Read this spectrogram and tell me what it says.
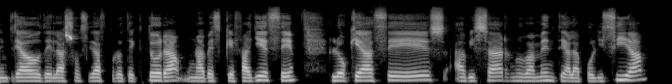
empleado de la sociedad protectora, una vez que fallece, lo que hace es avisar nuevamente a la policía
